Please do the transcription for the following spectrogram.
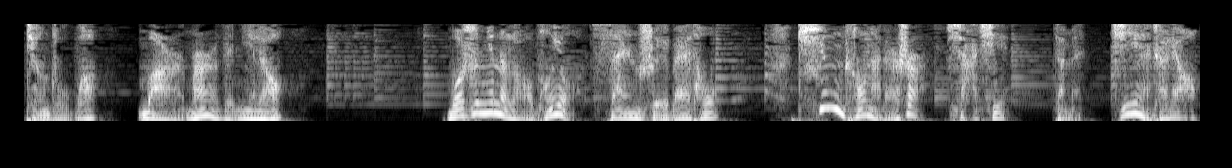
听主播慢慢跟您聊。我是您的老朋友三水白头，清朝那点事儿，下期咱们接着聊。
